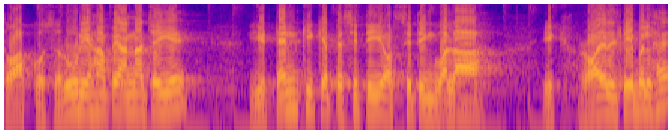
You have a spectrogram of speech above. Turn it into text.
तो आपको ज़रूर यहाँ पे आना चाहिए। ये 10 की कैपेसिटी और सिटिंग वाला एक रॉयल टेबल है,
